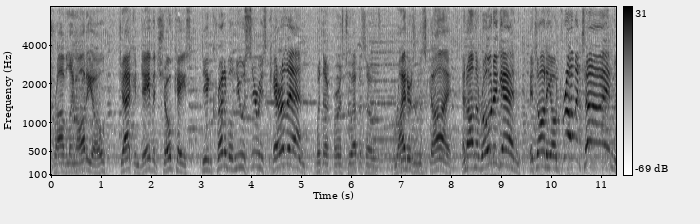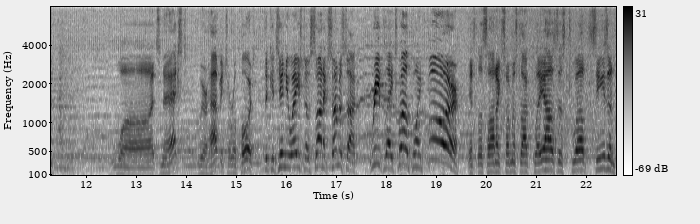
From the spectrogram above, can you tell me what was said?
Traveling Audio, Jack and David showcase the incredible new series Caravan with their first two episodes, Riders in the Sky, and On the Road Again. It's audio drama time! What's next? We're happy to report the continuation of Sonic Summerstock Replay 12.4. It's the Sonic Summerstock Playhouse's 12th season,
